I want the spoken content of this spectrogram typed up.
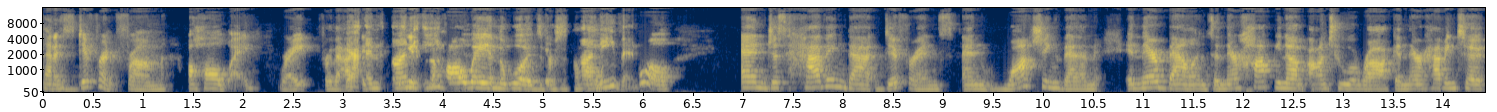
that is different from a hallway right for that. Yeah, and It's the uneven. hallway in the woods versus the hallway in the uneven. school and just having that difference and watching them in their balance and they're hopping up onto a rock and they're having to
